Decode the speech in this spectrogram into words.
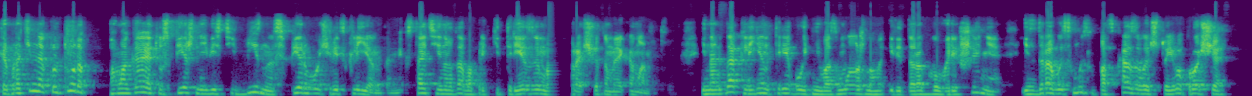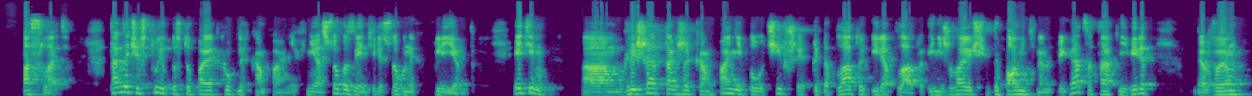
Корпоративная культура помогает успешнее вести бизнес в первую очередь с клиентами. Кстати, иногда вопреки трезвым расчетам экономики. Иногда клиент требует невозможного или дорогого решения, и здравый смысл подсказывает, что его проще послать. Так зачастую поступает в крупных компаниях, не особо заинтересованных в клиентах. Этим э, грешат также компании, получившие предоплату или оплату, и не желающие дополнительно напрягаться, так не верят в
